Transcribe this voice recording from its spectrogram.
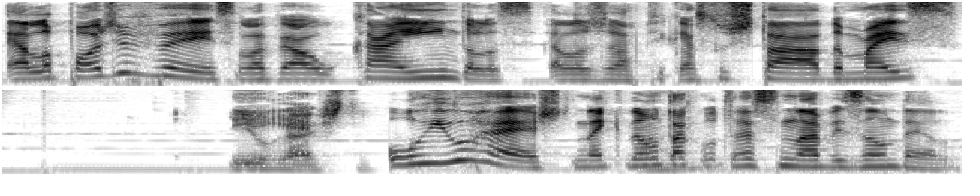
ela pode ver, se ela vê algo caindo, ela, ela já fica assustada, mas E o resto? o e o resto, né? Que não tá acontecendo na visão dela.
